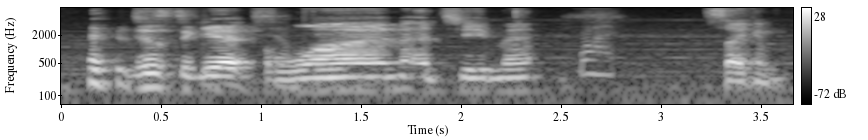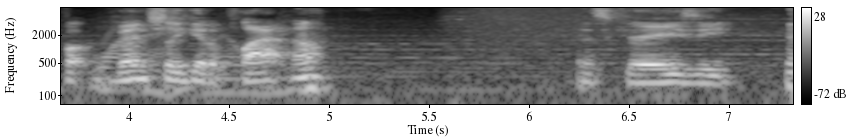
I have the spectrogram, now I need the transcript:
just to get one achievement, What? so I can eventually get a platinum. It's crazy.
